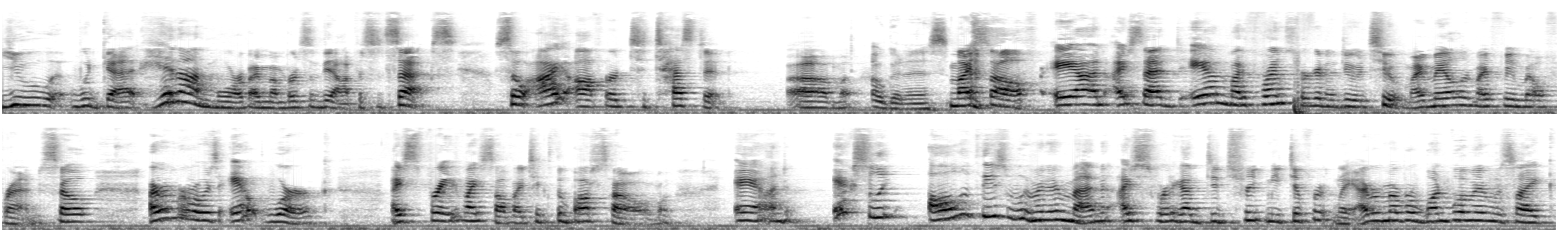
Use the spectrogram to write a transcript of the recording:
you would get hit on more by members of the opposite sex. So I offered to test it um, oh goodness. myself, and I said, and my friends were gonna do it too, my male and my female friend. So I remember I was at work. I sprayed myself. I took the bus home, and actually, all of these women and men, I swear to God, did treat me differently. I remember one woman was like,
